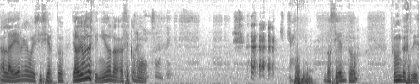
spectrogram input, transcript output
a la verga, güey, sí, cierto. Ya lo habíamos definido hace como. Lo siento. Fue un desliz.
